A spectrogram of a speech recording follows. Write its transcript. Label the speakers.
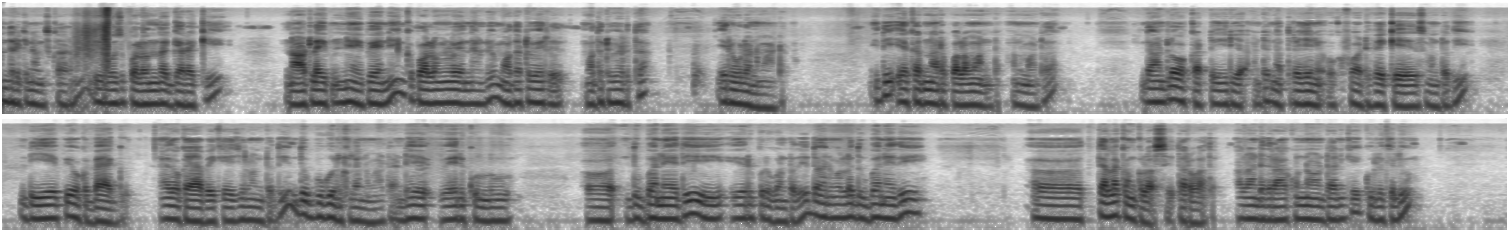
Speaker 1: అందరికీ నమస్కారం. ఈరోజు పొలం దగ్గరకి నాట్లు అయిపోయి అయిపోయాయి ఇంకా పొలంలో ఏంటంటే మొదటి వేరు మొదటి విడత ఎరువులు అనమాట ఇది ఎకరన్నర పొలం అంట అనమాట దాంట్లో ఒక కట్ట ఏరియా అంటే నత్రజని ఒక ఫార్టీ ఫైవ్ కేజీస్ ఉంటుంది. డిఏపి ఒక బ్యాగ్ అది ఒక యాభై కేజీలు ఉంటుంది. దుబ్బు గుళికలు అనమాట అంటే వేరుకుళ్ళు దుబ్బు అనేది ఏరు పురుగు ఉంటుంది. దానివల్ల దుబ్బు అనేది తెల్ల కంకులు వస్తాయి తర్వాత. అలాంటిది రాకుండా ఉండడానికి గుళికలు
